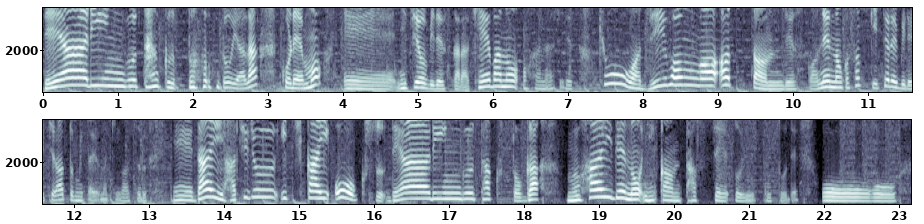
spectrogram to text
デアリングタクト。どうやらこれも、えー、日曜日ですから競馬のお話です。今日は G1 があったんですかね。なんかさっきテレビでちらっと見たような気がする、えー、第81回オークスデアリングタクトが無敗での2冠達成ということで。おー。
